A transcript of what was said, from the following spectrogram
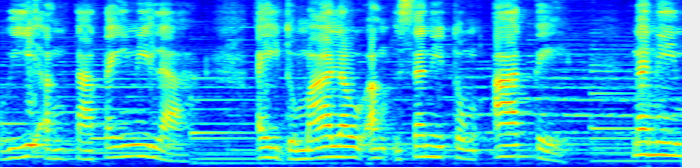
Makauwi ang tatay nila ay dumalaw ang isa nitong ate na ni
